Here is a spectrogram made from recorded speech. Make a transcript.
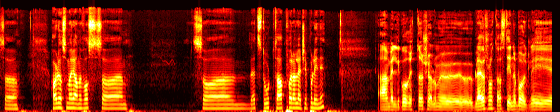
Så har de også Marianne Foss, så Så et stort tap for Aleci Polini. Ja, En veldig god rytter, selv om hun ble jo slått av Stine Borgli i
